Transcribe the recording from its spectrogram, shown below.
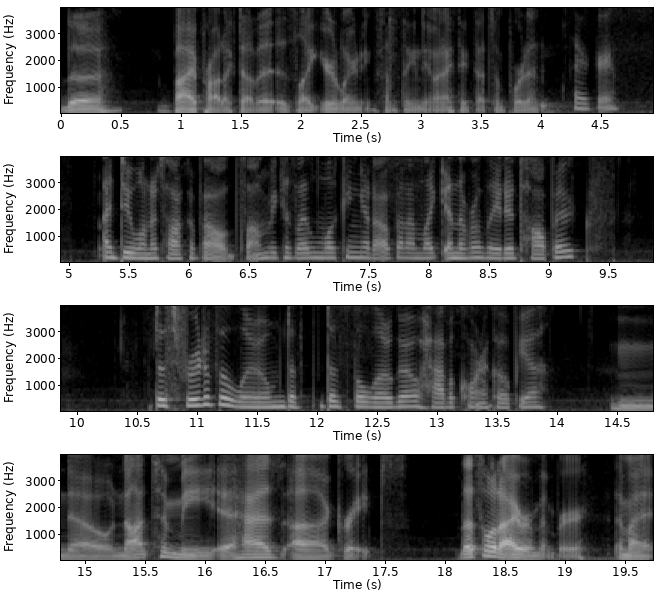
the byproduct of it is like you're learning something new and I think that's important. I agree. I do want to talk about some because I'm looking it up and I'm like in the related topics. Does Fruit of the Loom, do, does the logo have a cornucopia? No, not to me. It has uh grapes. That's what I remember. Am I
